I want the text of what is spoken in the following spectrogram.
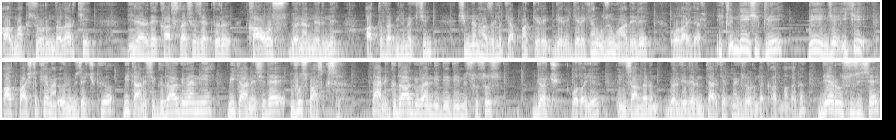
almak zorundalar ki ileride karşılaşacakları kaos dönemlerini atlatabilmek için şimdiden hazırlık yapmak gere gere gereken uzun vadeli olaylar. İklim değişikliği deyince iki alt başlık hemen önümüze çıkıyor. Bir tanesi gıda güvenliği, bir tanesi de nüfus baskısı. Yani gıda güvenliği dediğimiz husus göç olayı, insanların bölgelerini terk etmek zorunda kalmaları. Diğer husus ise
